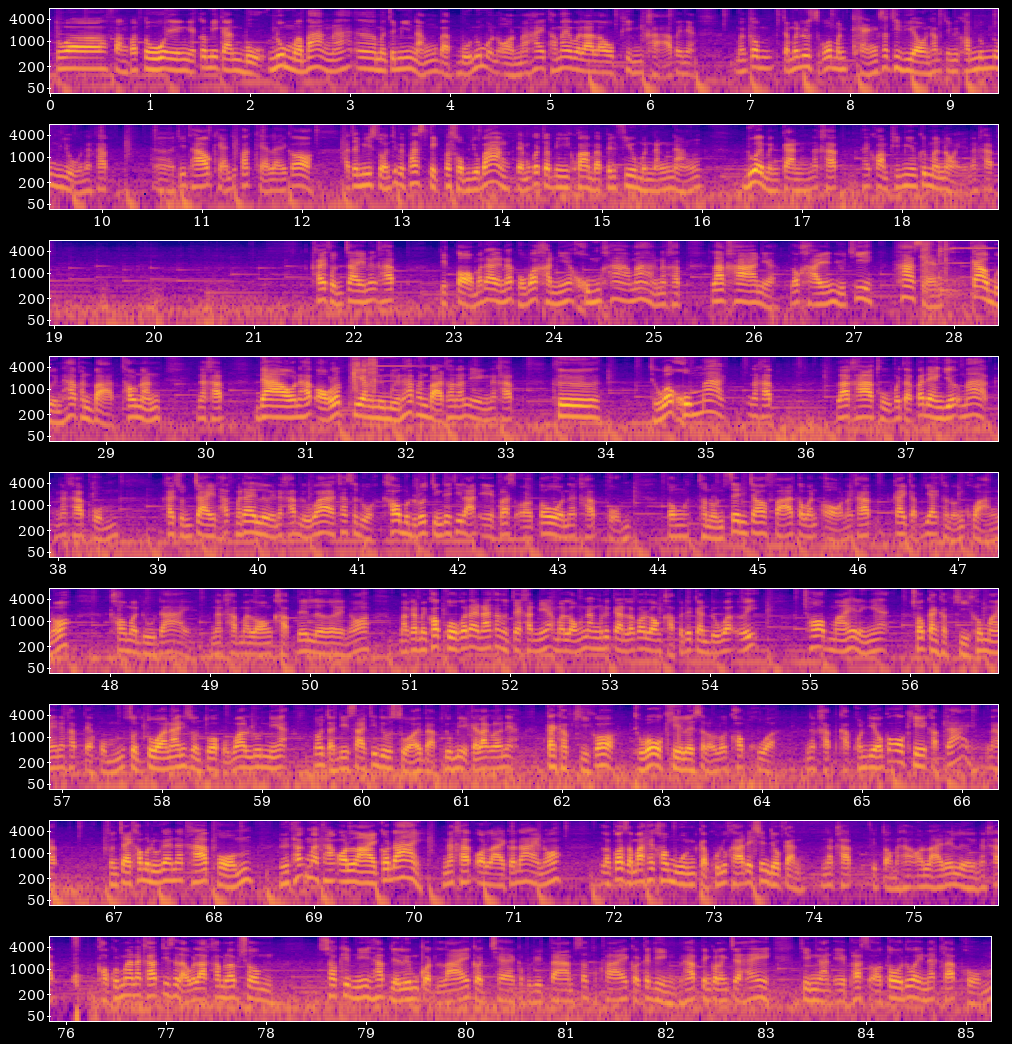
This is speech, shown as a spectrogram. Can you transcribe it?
ตัวฝั่งประตูเองเนี่ยก็มีการบุนุ่มมาบ้างนะเออมันจะมีหนังแบบบุนุ่มอ่อนๆมาให้ทำให้เวลาเราพิงขาไปเนี่ย มันก็จะไม่รู้สึกว่ามันแข็งซะทีเดียวนะครับจะมีความนุ่มๆอยู่นะครับออที่เท้าแขนที่พักแขนอะไรก็อาจจะมีส่วนที่เป็นพลาสติกผสมอยู่บ้าง แต่มันก็จะมีความแบบเป็นฟิลเหมือนหนังๆด้วยเหมือนกันนะครับให้ความพรีเมียมขึ้นมาหน่อยนะครับ ใครสนใจนะครับ ติดต่อมาได้เลยนะ ผมว่าคันนี้คุ้มค่ามากนะครับ ราคาเนี่ยเราขายกันอยู่ที่ 595,000 บาทเท่านั้นนะครับ ดาวนะครับออกรถเพียง 15,000 บาทเท่านั้นเองนะครับ คือถือว่าคุ้มมากนะครับ ราคาถูกมาจากป้าแดงเยอะมากนะครับผม ครสนใจทักมาได้เลยนะครับ หรือว่าถ้าสะดวกเข้ามาดูรถจริงได้ที่ร้าน A Plus Auto นะครับผมตรงถนนเส้นเจ้าฟ้าตะวันออกนะครับ ใกล้กับแยกถนนขวางเนาะเข้ามาดูได้นะครับ มาลองขับได้เลยเนาะมากันเป็นครอบครัวก็ได้นะ ถ้าสนใจคันนี้มาลองนั่งด้วยกันแล้วก็ลองขับไปด้วยกันดูว่าเอ้ยชอบไหมอะไรเงี้ยชอบการขับขี่เข้าไหมนะครับแต่ผมส่วนตัวนะนี่ส่วนตัวผมว่ารุ่นนี้นอกจากดีไซน์ที่ดูสวยแบบดูมีเอกลักษณ์แล้วเนี่ยการขับขี่ก็ถือว่าโอเคเลยสำหรับรถครอบครัวนะครับขับคนเดียวก็โอเคขับได้นะครับ สนใจเข้ามาดูได้นะครับผม หรือทักมาทางออนไลน์ก็ได้นะครับ ออนไลน์ก็ได้เนาะเราก็สามารถให้ข้อมูลกับคุณลูกค้าได้เช่นเดียวกันนะครับ ติดต่อมาทางออนไลน์ได้เลยนะครับ ขอบคุณมากนะครับ ที่สละเวลาเข้ามารับชม ชอบคลิปนี้ครับ อย่าลืมกดไลค์กดแชร์กดติดตาม Subscribe กดกระดิ่งนะครับ เป็นกำลังใจให้ทีมงาน A Plus Auto ด้วยนะครับผม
